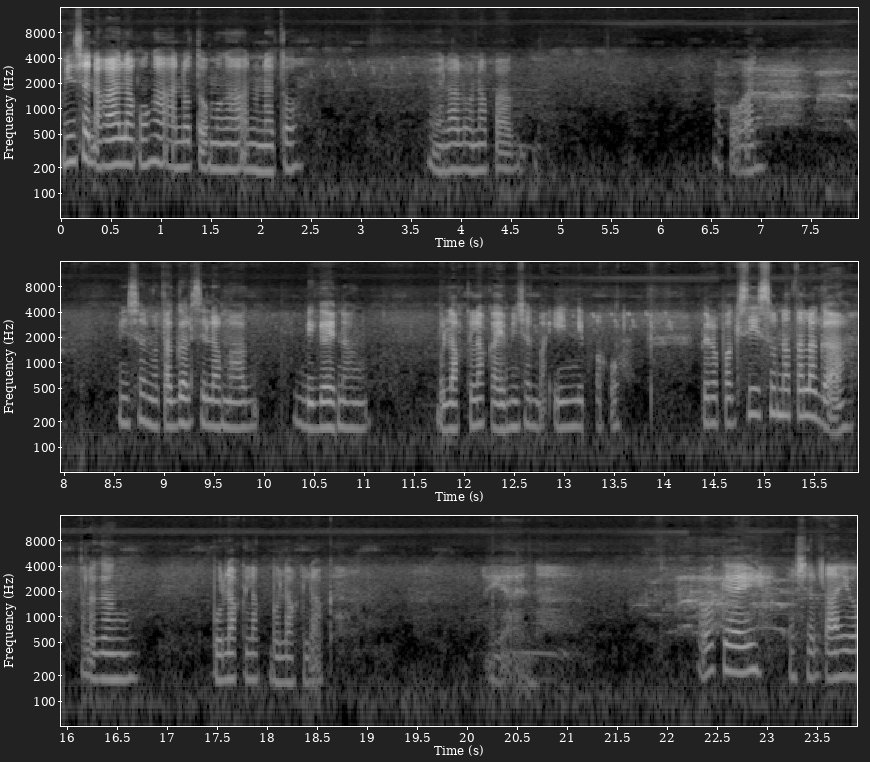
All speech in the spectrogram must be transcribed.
Minsan akala ko nga ano to mga ano na to. Eh, Lalo na pag nakuan. Minsan matagal sila magbigay ng bulaklak kaya minsan mainip ako. Pero pag season na talaga, talagang bulaklak bulaklak. Ayan. Okay, pasyal tayo.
